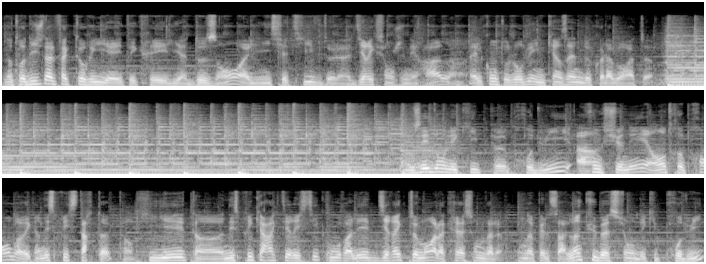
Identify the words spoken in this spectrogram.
Notre Digital Factory a été créée il y a deux ans à l'initiative de la direction générale. Elle compte aujourd'hui une quinzaine de collaborateurs. Nous aidons l'équipe produit à fonctionner, à entreprendre avec un esprit start-up qui est un esprit caractéristique pour aller directement à la création de valeur. On appelle ça l'incubation d'équipe produit,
